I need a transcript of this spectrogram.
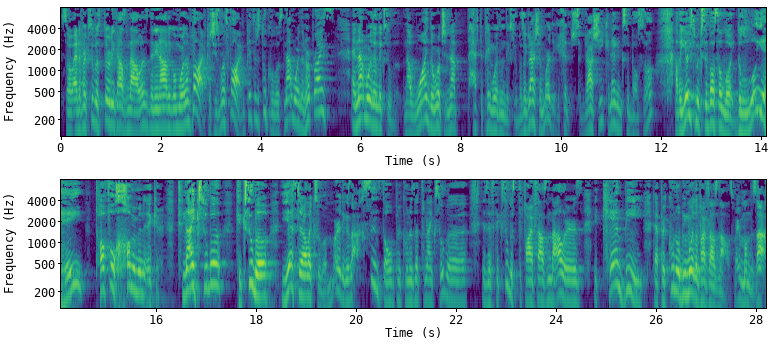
So, and if her ksuba is $30,000, then you're not to go more than five, because she's worth five. The two kulas, not more than her price, and not more than the ksuba. Now, why in the world should not have to pay more than the ksuba? So Rashi, more than chiddush. So Rashi, keneged ksubasa, ava yoyis miksubasa loy. The loy yehei tafel chomim in ikir. Tanai ksuba, kiksuba, yeser ala ksuba. More than gezach. Ah, since the whole pekun is that tanai ksuba is if the ksuba is five thousand dollars, it can't be that pekun will be more than five thousand dollars. Right? Mom zach.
